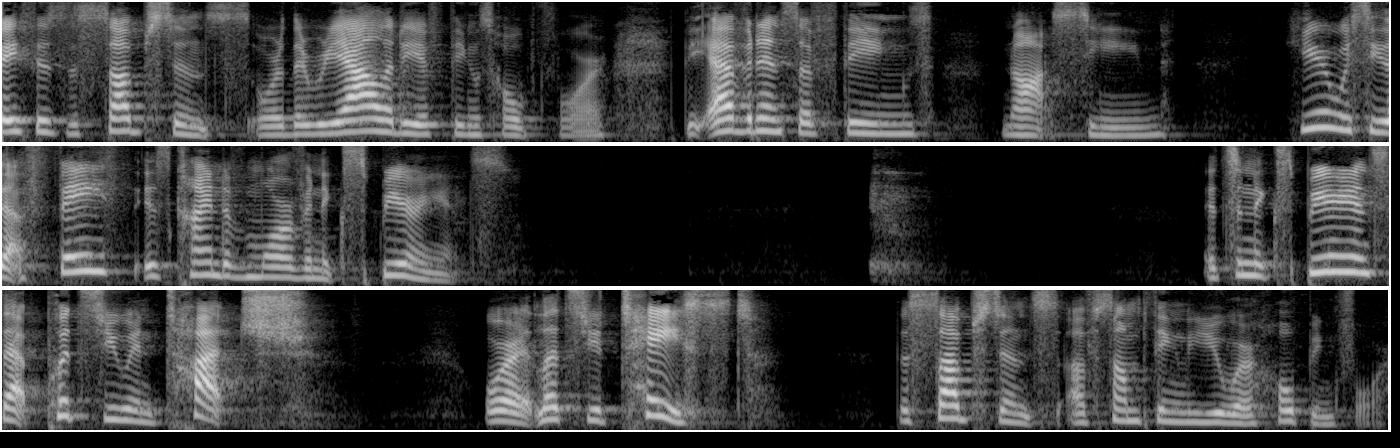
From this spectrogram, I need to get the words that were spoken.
Faith is the substance or the reality of things hoped for, the evidence of things not seen. Here we see that faith is kind of more of an experience. It's an experience that puts you in touch or it lets you taste the substance of something you were hoping for.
